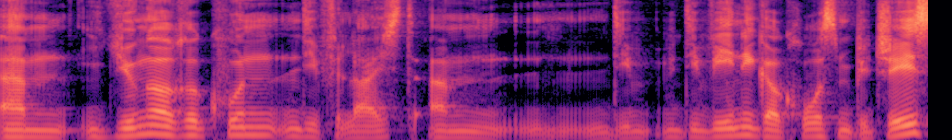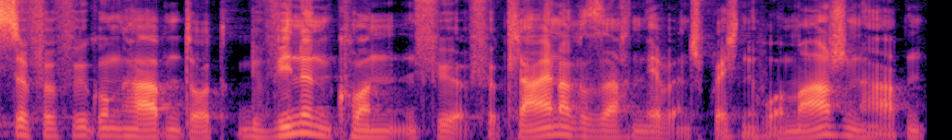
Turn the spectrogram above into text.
ähm, jüngere Kunden, die vielleicht ähm, die, die weniger großen Budgets zur Verfügung haben, dort gewinnen konnten für, für kleinere Sachen, die aber entsprechend hohe Margen haben,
